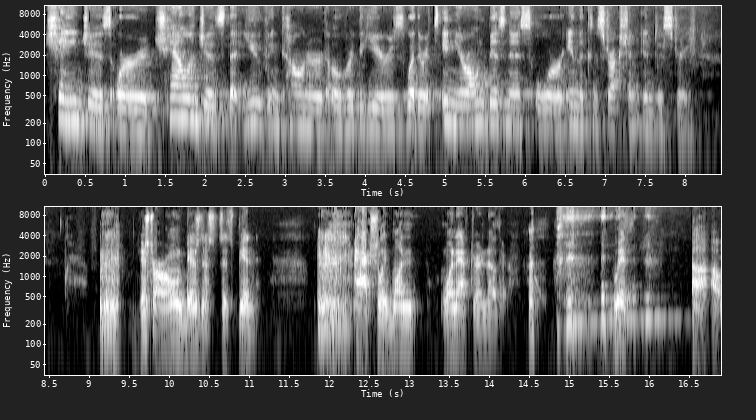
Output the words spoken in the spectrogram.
changes or challenges that you've encountered over the years, whether it's in your own business or in the construction industry? Just our own business. It's been actually one one after another. With uh,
